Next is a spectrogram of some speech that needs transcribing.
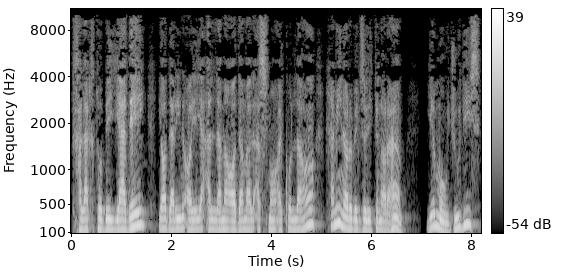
خلقت به یدی یا در این آیه علم آدم الاسماء کلها همینا رو بگذارید کنار هم. یه موجودی است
